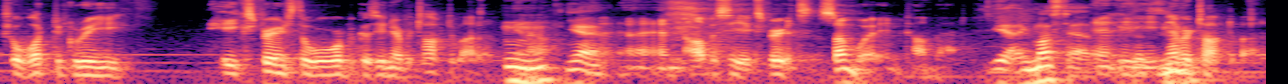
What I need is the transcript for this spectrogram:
to what degree he experienced the war because he never talked about it. You know? Yeah, Uh, and obviously he experienced it in some way in combat. yeah, he must have. And he because, never talked about it.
